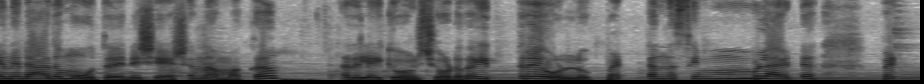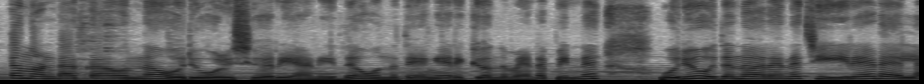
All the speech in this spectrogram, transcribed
എന്നിട്ട് അത് മൂത്തതിന് ശേഷം നമുക്ക് അതിലേക്ക് ഒഴിച്ചു കൊടുക്കുക. ഇത്രയേ ഉള്ളൂ. പെട്ടെന്ന് സിമ്പിളായിട്ട് പെട്ടെന്ന് ഉണ്ടാക്കാവുന്ന ഒരു ഒഴിച്ചുകറിയാണ് ഇത്. ഒന്ന് തേങ്ങ ഇരയ്ക്കൊന്നും വേണ്ട. പിന്നെ ഒരു ഇതെന്ന് പറയുന്ന ചീരയുടെ ഇല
